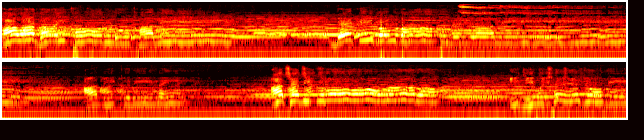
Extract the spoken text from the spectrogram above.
ખાવા ગાય ખોરડું ખાલી બેટી બહુ બાપ ને વાલી આ દીકરી નહીં આ છે દીકરો મારો ઈ જીવ છે જોગી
